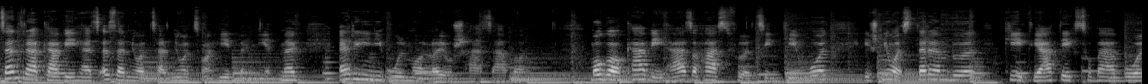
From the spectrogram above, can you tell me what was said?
Centrál Kávéház 1887-ben nyílt meg Erényi Ulman Lajos házában. Maga a kávéház a ház földszintjén volt, és nyolc teremből, két játékszobából,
